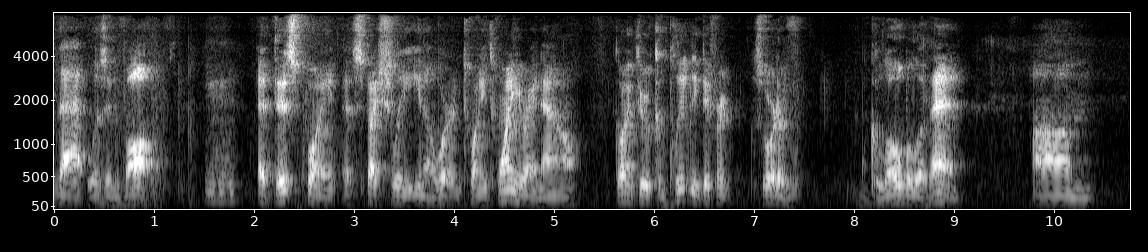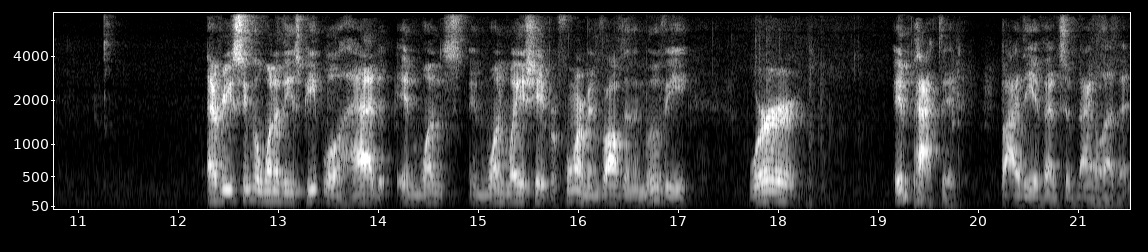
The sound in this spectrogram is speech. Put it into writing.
that was involved hmm at this point, especially, you know, we're in 2020 right now, going through a completely different sort of global event. Um, every single one of these people had, in one in one way, shape, or form, involved in the movie, were impacted by the events of 9/11.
